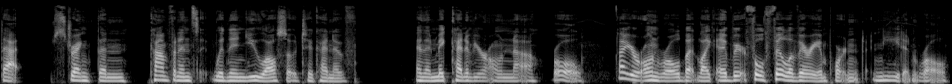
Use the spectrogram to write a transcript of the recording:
that strength and confidence within you also to kind of, and then make kind of your own uh, role. Not your own role, but like a, fulfill a very important need and role.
